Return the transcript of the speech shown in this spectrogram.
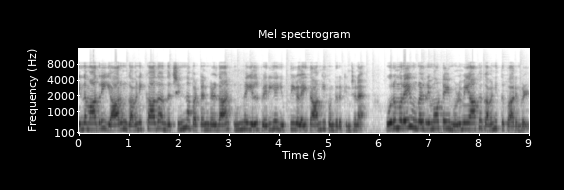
இந்த மாதிரி யாரும் கவனிக்காத அந்த சின்ன பட்டன்கள் தான் உண்மையில் பெரிய யுக்திகளை தாங்கிக் கொண்டிருக்கின்றன. ஒருமுறை உங்கள் ரிமோட்டை முழுமையாக கவனித்து பாருங்கள்.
